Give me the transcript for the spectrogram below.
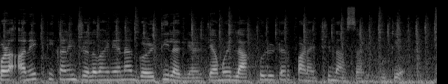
पण अनेक ठिकाणी जलवाहिन्यांना गळती लागली आणि त्यामुळे लाखो लिटर पाण्याची नासाडी होती आहे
